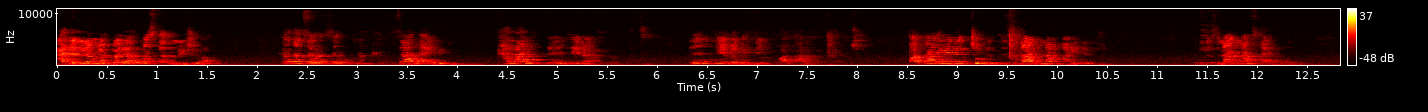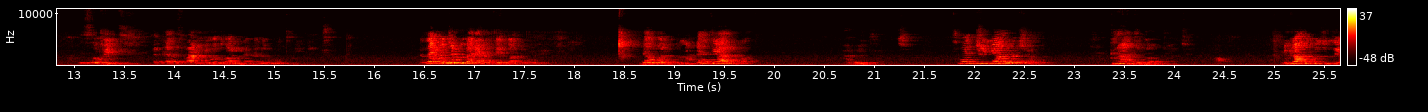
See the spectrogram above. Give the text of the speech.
አይደለም መበደር መስጠትም ይችላሉ። ከዛ ዘረዘርኩና ከዛ ላይ ግን ከላይ እህቴን አደረባት። እህቴ በጊዜው ኳታር ነበረች። ኳታር የሄደችው ልትዝናና አይደለም፣ ልትዝናና ሳይሆን የሰው ቤት ተቀጥራ ህይወቷን ለመለወጥ ነው የሄደችው። ከዛ የመጀመሪያ እህቴ ጋር ደወልኩ። ደወልኩና እህቴ አልኳት፣ አቤት አለች። ትወጂኛለሽ ግራ ተጋባች። ምክንያቱም ብዙ ጊዜ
